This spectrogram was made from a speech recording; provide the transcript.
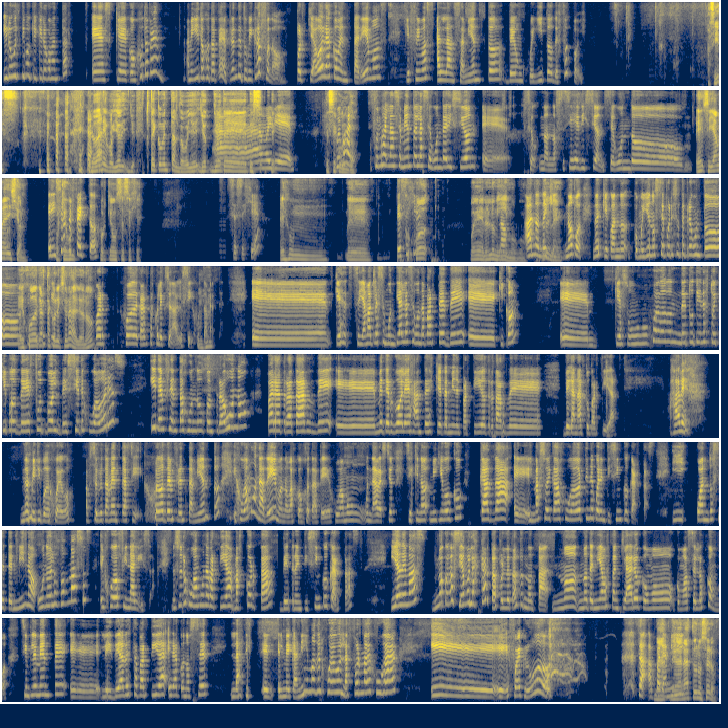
Y lo último que quiero comentar es que con JP Amiguito JP, prende tu micrófono, porque ahora comentaremos que fuimos al lanzamiento de un jueguito de fútbol. Así es. Pero dale, pues yo, tú estás comentando, pues yo, te, Ah, muy bien. fuimos, al, fuimos, al, lanzamiento de la segunda edición. Eh, no, no sé si es edición, segundo. Eh, se llama edición. Edición, perfecto. porque es un CCG. ¿CCG? Es un. Eh, ¿TCG? Bueno, es lo mismo. Ah, no, no, es que, no, po- no, es que cuando, como yo no sé, por eso te pregunto. El si juego de cartas coleccionables, ¿o ¿no? por- juego de cartas coleccionables, sí, justamente. Eh, que se llama Clase Mundial, la segunda parte de eh, Kikon, eh, que es un juego donde tú tienes tu equipo de fútbol de siete jugadores y te enfrentas uno contra uno para tratar de eh, meter goles antes que termine el partido, tratar de, de ganar tu partida. A ver, no es mi tipo de juego, absolutamente así, juegos de enfrentamiento y jugamos una demo nomás con JP, jugamos un- una versión, si es que no me equivoco, cada, eh, el mazo de cada jugador tiene 45 cartas y cuando se termina uno de los dos mazos, el juego finaliza. Nosotros jugamos una partida más corta de 35 cartas y además no conocíamos las cartas, por lo tanto no, no, no teníamos tan claro cómo, cómo hacer los combos. Simplemente eh, la idea de esta partida era conocer las el, el mecanismo del juego, la forma de jugar y eh, fue crudo. o sea, para Le- mí... Le ganaste 1-0.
